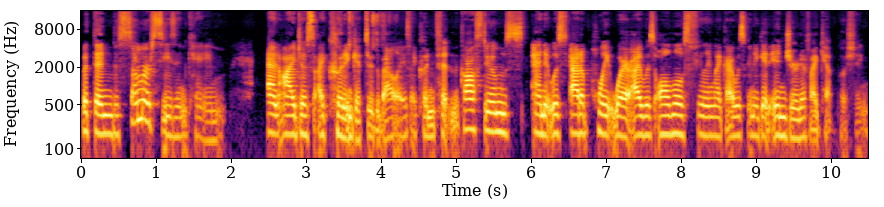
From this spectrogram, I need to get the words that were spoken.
but then the summer season came and I just I couldn't get through the ballets. I couldn't fit in the costumes and it was at a point where I was almost feeling like I was going to get injured if I kept pushing.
